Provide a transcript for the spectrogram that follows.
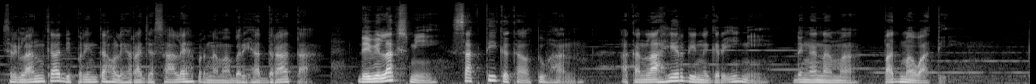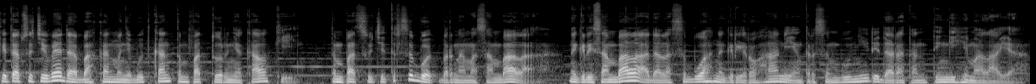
Sri Lanka diperintah oleh Raja Saleh bernama Brihadrata. Dewi Laksmi, sakti kekal Tuhan, akan lahir di negeri ini dengan nama Padmawati. Kitab suci Weda bahkan menyebutkan tempat turunnya Kalki. Tempat suci tersebut bernama Sambala. Negeri Sambala adalah sebuah negeri rohani yang tersembunyi di daratan tinggi Himalaya.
